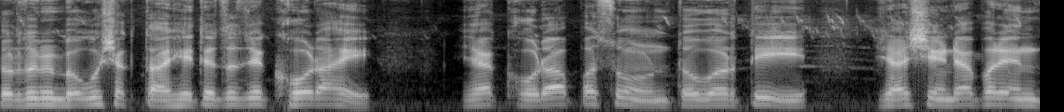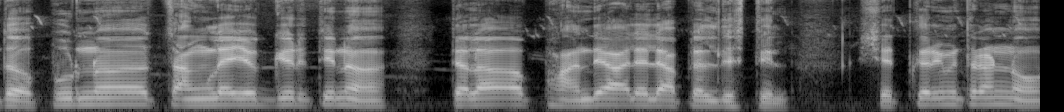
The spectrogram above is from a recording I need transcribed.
तर तुम्ही बघू शकता हे त्याचं जे खोड आहे ह्या खोडापासून तो वरती ह्या शेंड्यापर्यंत पूर्ण चांगल्या योग्य रीतीनं त्याला फांद्या आलेल्या आपल्याला दिसतील. शेतकरी मित्रांनो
